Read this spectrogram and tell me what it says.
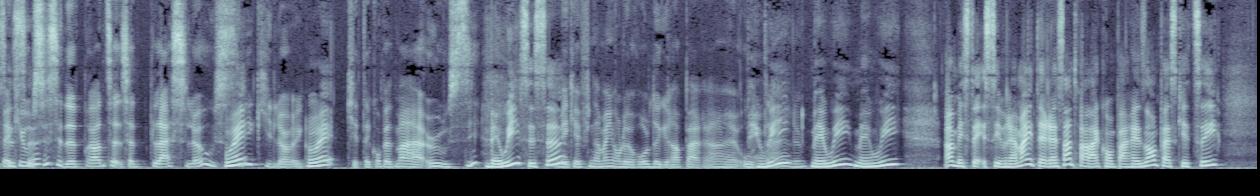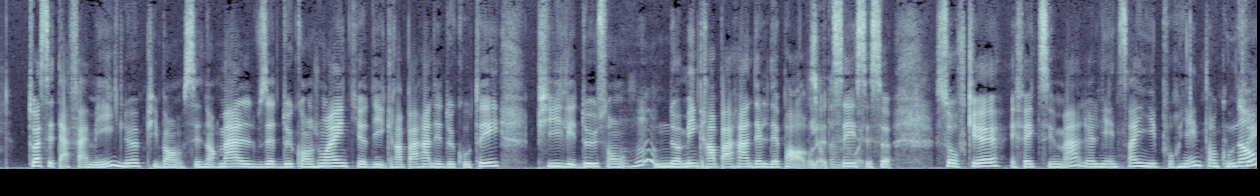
c'est Fait ça. aussi, c'est de prendre ce- cette place-là aussi, Oui. qui, leur, Oui. qui était complètement à eux aussi, Ben oui, c'est ça. mais que finalement, ils ont le rôle de grands-parents euh, autant. Ben oui, là. mais oui, mais oui. Ah, mais c'est vraiment intéressant de faire la comparaison parce que, tu sais, toi, c'est ta famille, là, puis bon, c'est normal, vous êtes deux conjointes, il y a des grands-parents des deux côtés, puis les deux sont nommés grands-parents dès le départ, là, tu sais, oui. c'est ça. Sauf que, effectivement, le lien de sang, il est pour rien de ton côté. Non.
